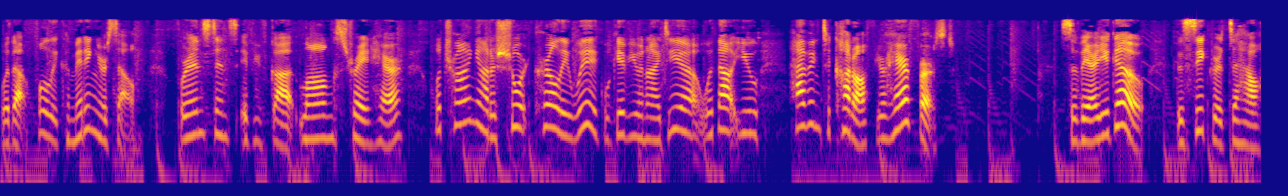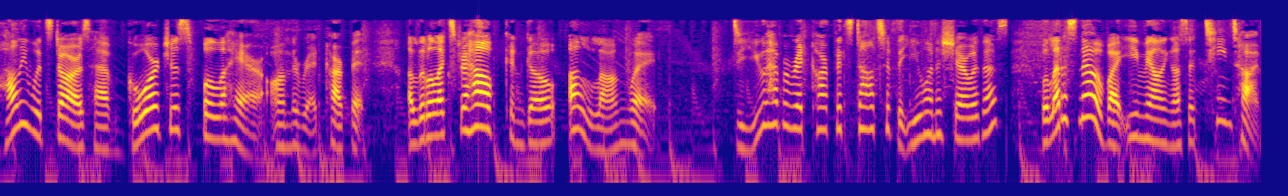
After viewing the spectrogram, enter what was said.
without fully committing yourself. For instance, if you've got long, straight hair, well, trying out a short, curly wig will give you an idea without you having to cut off your hair first. So there you go. The secret to how Hollywood stars have gorgeous full hair on the red carpet. A little extra help can go a long way. Do you have a red carpet style tip that you want to share with us? Well, let us know by emailing us at teentime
